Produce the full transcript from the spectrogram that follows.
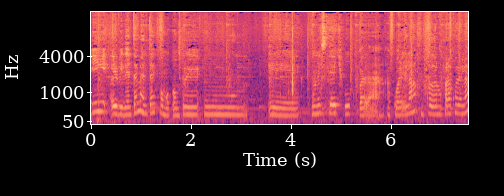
Y evidentemente como compré un, eh, un sketchbook para acuarela, un cuaderno para acuarela,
